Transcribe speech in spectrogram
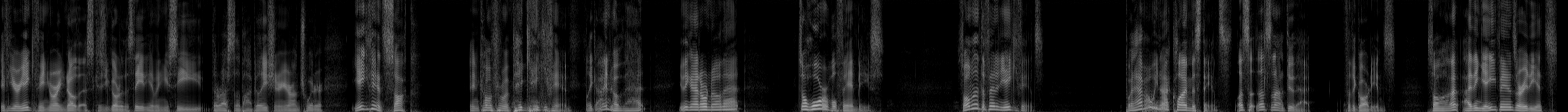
if you're a Yankee fan, you already know this because you go to the stadium and you see the rest of the population, or you're on Twitter. Yankee fans suck. And coming from a big Yankee fan, like I know that. You think I don't know that? It's a horrible fan base. So I'm not defending Yankee fans. But how about we not climb the stands? Let's let's not do that for the Guardians. So I, I think Yankee fans are idiots.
